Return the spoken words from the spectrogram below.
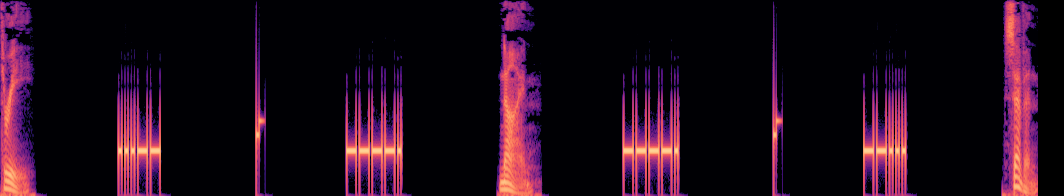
Three. Nine. Seven.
